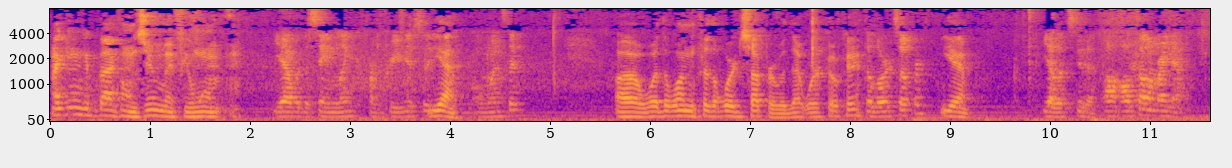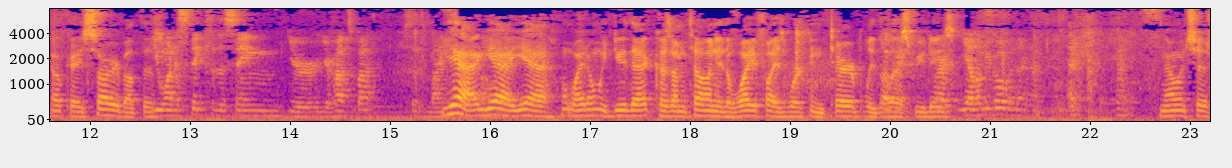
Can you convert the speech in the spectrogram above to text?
I can get back on Zoom if you want. Yeah, with the same link from previously. Yeah. On Wednesday, Uh, well, the one for the Lord's Supper, would that work okay? the Lord's Supper. Yeah. Yeah, let's do that. I'll, I'll tell him right now. Okay, sorry about this. You want to stick to the same your your hotspot Yeah, yeah, yeah. Why don't we do that? Because I'm telling you, the Wi-Fi is working terribly the Okay. last few days. Alright, Yeah, let me go over there now. Now it says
